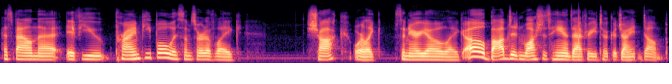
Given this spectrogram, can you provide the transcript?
has found that if you prime people with some sort of like shock or like scenario, like, oh, Bob didn't wash his hands after he took a giant dump,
